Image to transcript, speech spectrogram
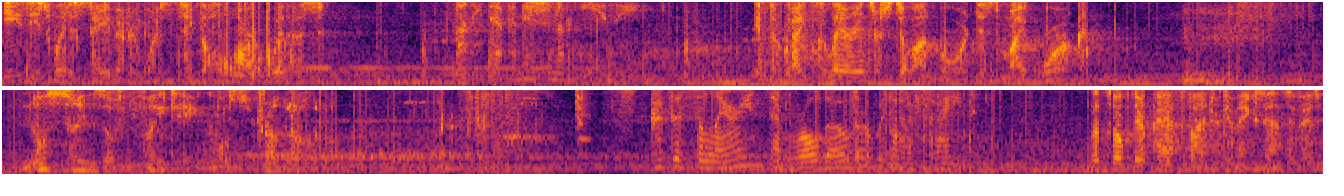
Easiest way to save everyone is to take the whole Ark with us. Funny definition of easy. If the right Salarians are still on board, this might work. Hmm. No signs of fighting or struggle. Could the Salarians have rolled over without a fight? Let's hope their Pathfinder can make sense of it.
